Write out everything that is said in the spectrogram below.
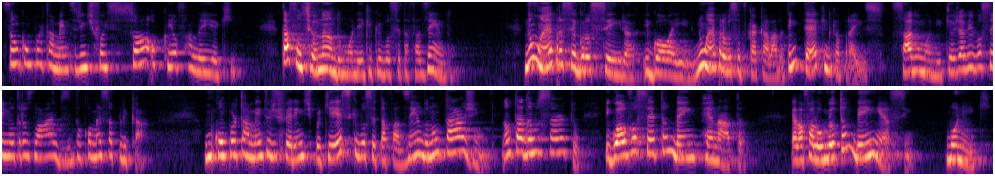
São comportamentos, gente, foi só o que eu falei aqui. Tá funcionando, Monique, o que você tá fazendo? Não é para ser grosseira igual a ele, não é para você ficar calada. Tem técnica para isso. Sabe, Monique? Eu já vi você em outras lives, então começa a aplicar. Um comportamento diferente, porque esse que você tá fazendo não tá agindo, não tá dando certo. Igual você também, Renata. Ela falou: meu também é assim, Monique.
